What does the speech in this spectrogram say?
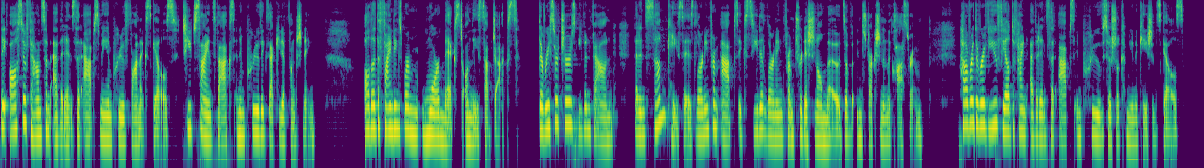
They also found some evidence that apps may improve phonics skills, teach science facts, and improve executive functioning. Although the findings were more mixed on these subjects. The researchers even found that in some cases, learning from apps exceeded learning from traditional modes of instruction in the classroom. However, the review failed to find evidence that apps improve social communication skills,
